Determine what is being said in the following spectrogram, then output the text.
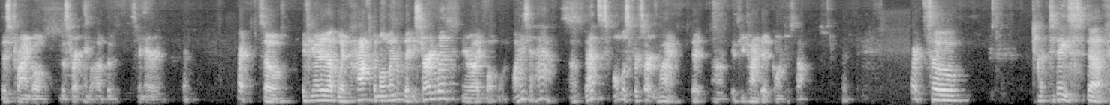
this triangle, this rectangle have the same area. Right. So if you ended up with half the momentum that you started with, and you're like, well, why is it half? Uh, that's almost for certain why that um, if you timed it going to stop. All right. So uh, today's stuff.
